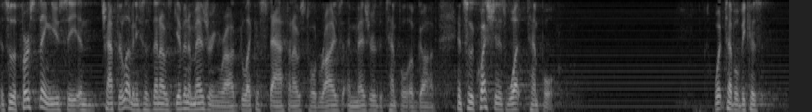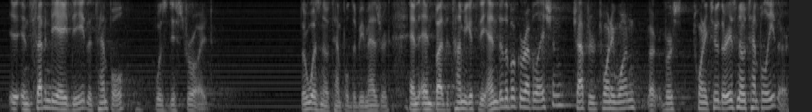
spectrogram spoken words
And so the first thing you see in chapter 11, he says, Then I was given a measuring rod like a staff, and I was told, Rise and measure the temple of God. And so the question is, what temple? What temple? Because in 70 AD, the temple was destroyed. There was no temple to be measured. And, and by the time you get to the end of the book of Revelation, chapter 21, uh, verse 22, there is no temple either.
